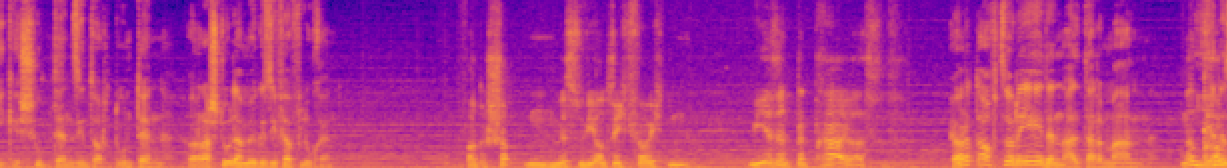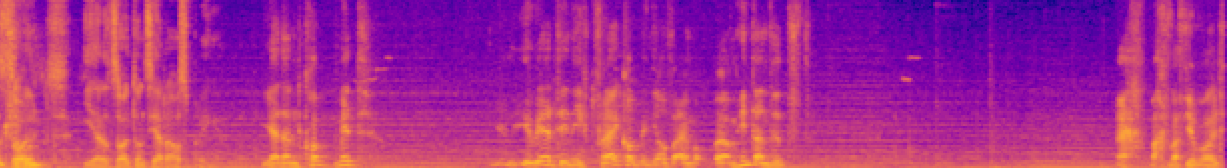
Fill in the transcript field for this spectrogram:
Die Geschubten sind dort unten. Rastula möge sie verfluchen. Vor Geschoppten müssen wir uns nicht fürchten. Wir sind mit Praios. Hört auf zu reden, alter Mann. Nun ihr, sollt, ihr sollt uns hier rausbringen. Ja, dann kommt mit. Ihr werdet hier nicht freikommen, wenn ihr auf einem, eurem Hintern sitzt. Ach, macht was ihr wollt.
